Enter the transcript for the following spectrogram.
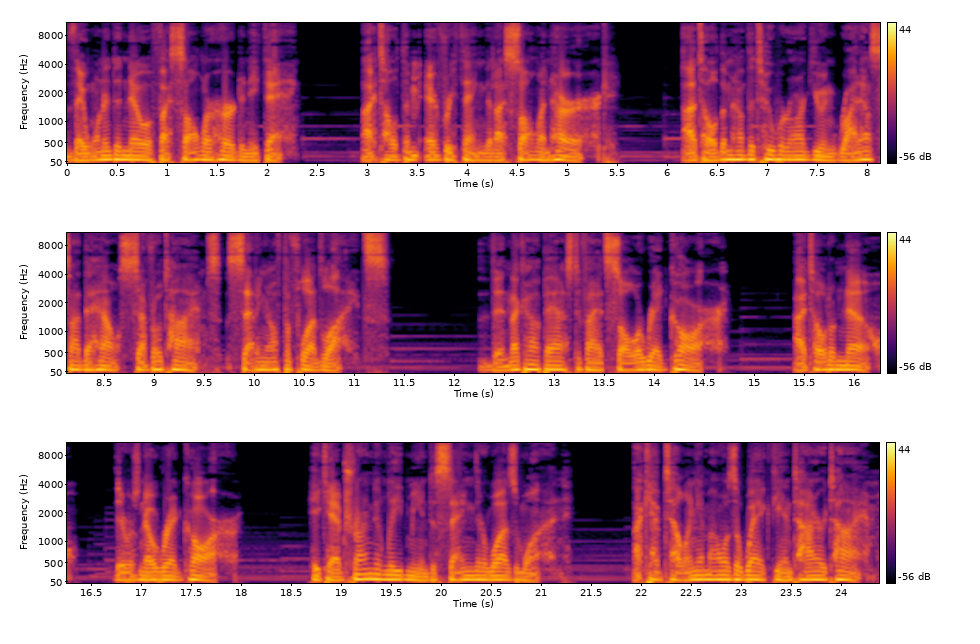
they wanted to know if I saw or heard anything. I told them everything that I saw and heard. I told them how the two were arguing right outside the house several times, setting off the floodlights. Then the cop asked if I had saw a red car. I told him no, there was no red car. He kept trying to lead me into saying there was one. I kept telling him I was awake the entire time,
